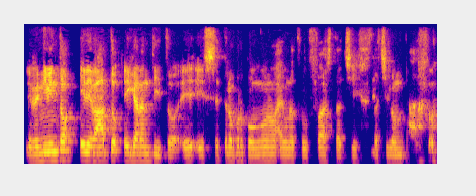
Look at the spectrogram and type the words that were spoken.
il rendimento elevato e garantito e, e, se te lo propongono è una truffa, staci, staci lontano.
